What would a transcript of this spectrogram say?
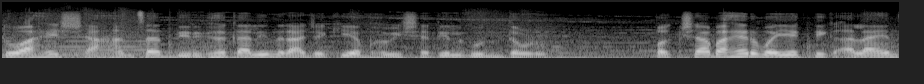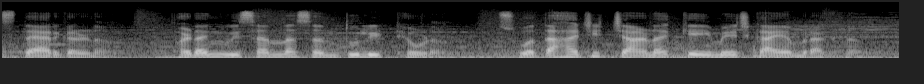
तो आहे शहांचा दीर्घकालीन राजकीय भविष्यातील गुंतवणूक. पक्षाबाहेर वैयक्तिक अलायन्स तयार करणं फडणवीसांना संतुलित ठेवणं स्वतःची चाणक्य इमेज कायम राखणं.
